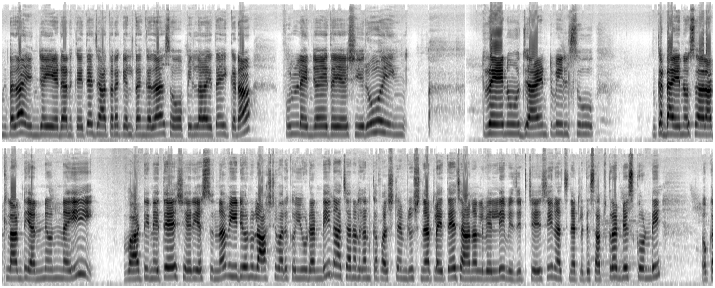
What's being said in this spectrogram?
ఉంటుందా? ఎంజాయ్ చేయడానికి అయితే జాతరకి వెళ్తాం కదా. సో పిల్లలు అయితే ఇక్కడ ఫుల్ ఎంజాయ్ అయితే చేసిరు ట్రైను జాయింట్ వీల్స్ ఇంకా డైనోసార్ అట్లాంటివి అన్నీ ఉన్నాయి. వాటిని అయితే షేర్ చేస్తున్నా. వీడియోను లాస్ట్ వరకు చూడండి. నా ఛానల్ కనుక ఫస్ట్ టైం చూసినట్లయితే ఛానల్ వెళ్ళి విజిట్ చేసి నచ్చినట్లయితే సబ్స్క్రైబ్ చేసుకోండి. ఒక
